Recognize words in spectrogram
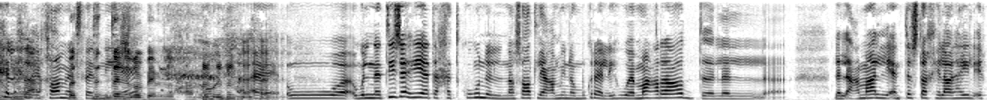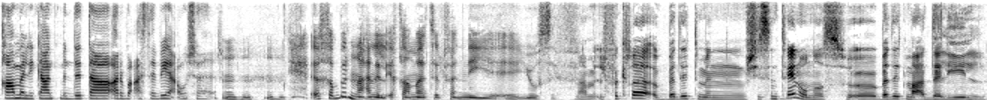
للإقامة نعم. بس الفنية بس تجربة منيحة آه، والنتيجة هي رح تكون النشاط اللي عاملينه بكرة اللي هو معرض لل للأعمال اللي انتجتها خلال هي الإقامة اللي كانت مدتها أربع أسابيع أو شهر. خبرنا عن الإقامات الفنية يوسف. نعم الفكرة بدت من شي سنتين ونص. بدت مع دليل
